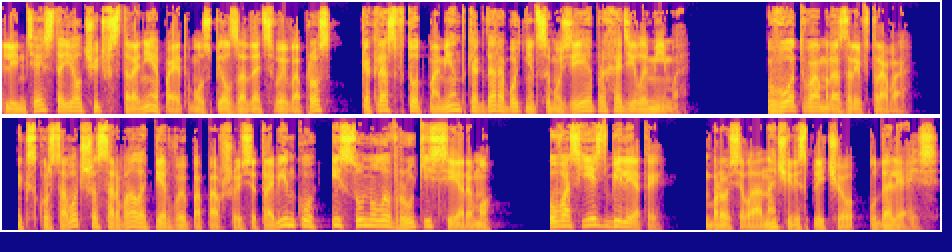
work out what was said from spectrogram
Лентяй стоял чуть в стороне, поэтому успел задать свой вопрос как раз в тот момент, когда работница музея проходила мимо. «Вот вам разрыв трава». Экскурсоводша сорвала первую попавшуюся травинку и сунула в руки серому. «У вас есть билеты?» — бросила она через плечо, удаляясь.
